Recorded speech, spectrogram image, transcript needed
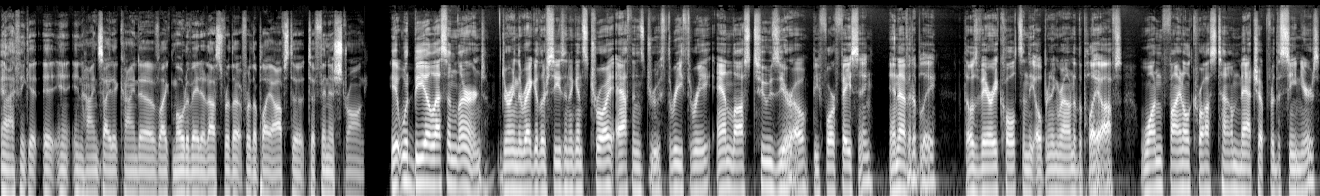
And I think it, it in, in hindsight, it kind of like motivated us for the for the playoffs to to finish strong. It would be a lesson learned. During the regular season against Troy, Athens drew 3 3 and lost 2 0 before facing, inevitably, those very Colts in the opening round of the playoffs. One final crosstown matchup for the seniors,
